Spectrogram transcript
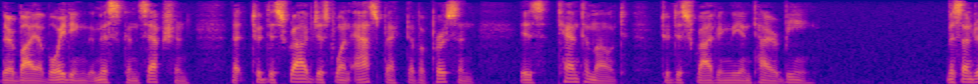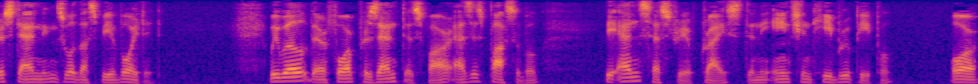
thereby avoiding the misconception that to describe just one aspect of a person is tantamount to describing the entire being. Misunderstandings will thus be avoided. We will, therefore, present as far as is possible the ancestry of Christ in the ancient Hebrew people, or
